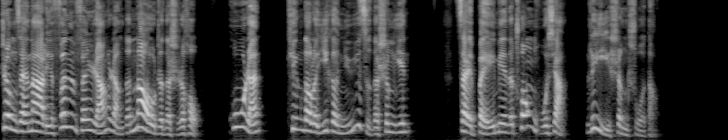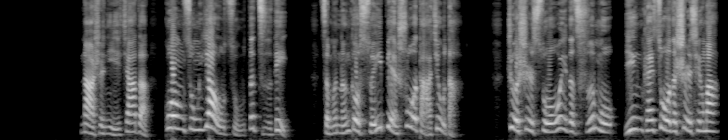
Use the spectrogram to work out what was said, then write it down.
正在那里纷纷攘攘的闹着的时候，忽然听到了一个女子的声音，在北面的窗户下厉声说道：“那是你家的光宗耀祖的子弟，怎么能够随便说打就打？”这是所谓的慈母应该做的事情吗？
